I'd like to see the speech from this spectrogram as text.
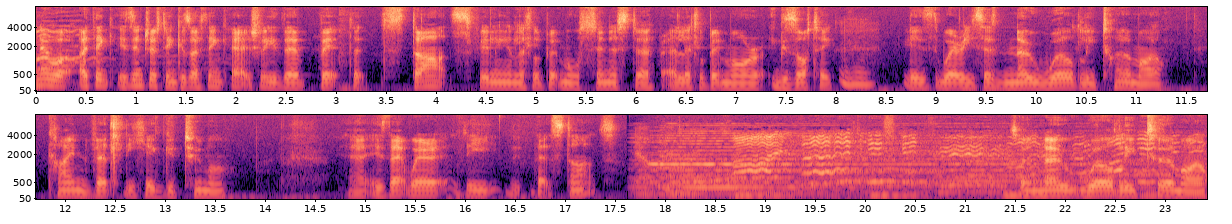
You know what? I think is interesting because I think actually the bit that starts feeling a little bit more sinister, a little bit more exotic, is where he says, "No worldly turmoil, kein weltliche Getümmel." Uh, is that where the that starts? Yeah. Ein weltlich Gefühl So no worldly turmoil.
